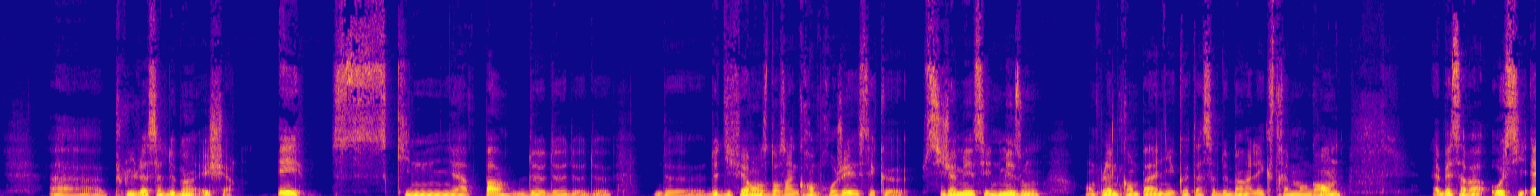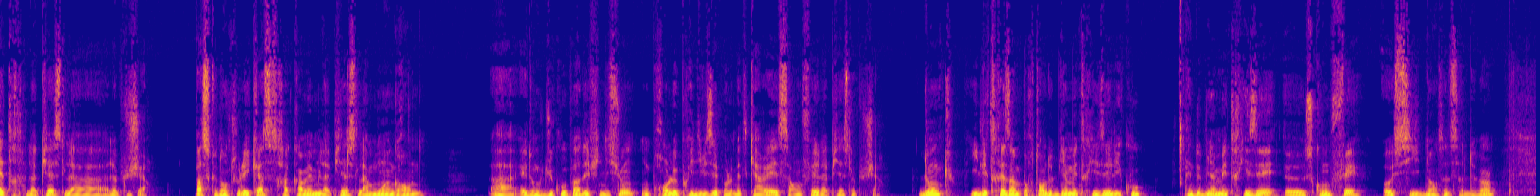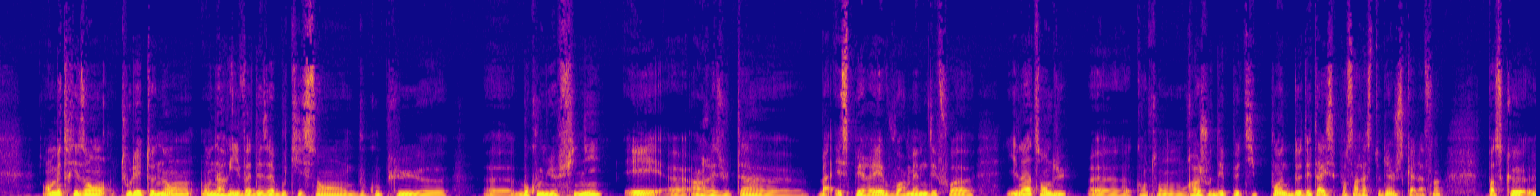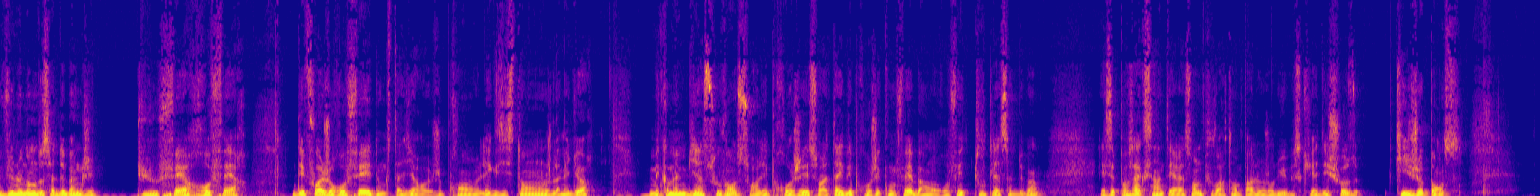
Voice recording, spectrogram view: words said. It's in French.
euh, plus la salle de bain est chère. Et ce qu'il n'y a pas de, de, de, de, différence dans un grand projet, c'est que si jamais c'est une maison en pleine campagne et que ta salle de bain elle est extrêmement grande, eh ben ça va aussi être la pièce la plus chère. Parce que dans tous les cas, ce sera quand même la pièce la moins grande. Ah, et donc du coup, par définition, on prend le prix divisé par le mètre carré et ça en fait la pièce la plus chère. Donc, il est très important de bien maîtriser les coûts et de bien maîtriser euh, ce qu'on fait aussi dans cette salle de bain. En maîtrisant tous les tenants, on arrive à des aboutissants beaucoup plus, euh, euh, beaucoup mieux finis et un résultat bah, espéré, voire même des fois inattendu quand on rajoute des petits points de détail. C'est pour ça reste bien jusqu'à la fin, parce que vu le nombre de salles de bain que j'ai pu faire, refaire. Des fois, je refais, donc c'est-à-dire je prends l'existant, je l'améliore, mais quand même bien souvent sur les projets, sur la taille des projets qu'on fait, bah, on refait toute la salle de bain. Et c'est pour ça que c'est intéressant de pouvoir t'en parler aujourd'hui, parce qu'il y a des choses qui, je pense,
